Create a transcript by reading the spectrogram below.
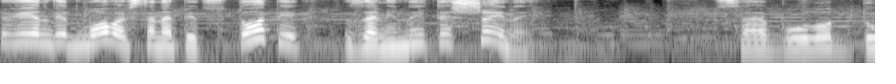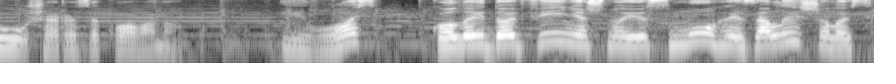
він відмовився на підстопі замінити шини. Це було дуже ризиковано. І ось, коли до фінішної смуги залишилось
